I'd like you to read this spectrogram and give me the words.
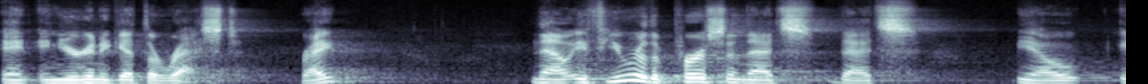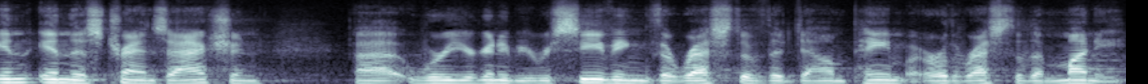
and, and you're going to get the rest, right? Now, if you are the person that's, that's you know, in, in this transaction uh, where you're going to be receiving the rest of the down payment or the rest of the money,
